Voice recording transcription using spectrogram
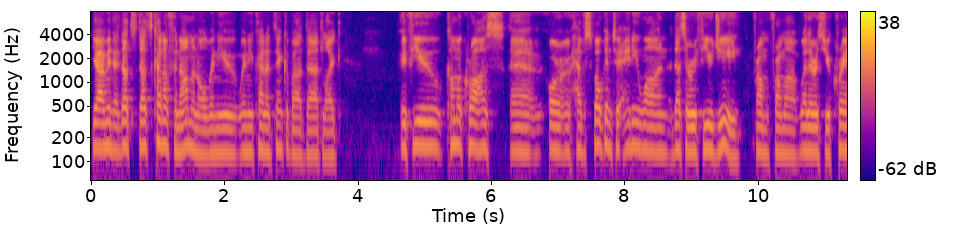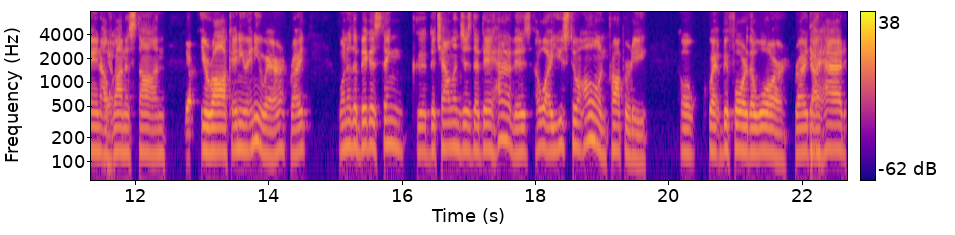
Yeah, I mean that's that's kind of phenomenal when you when you kind of think about that. Like, if you come across uh, or have spoken to anyone that's a refugee from from uh, whether it's Ukraine, yeah. Afghanistan, yep. Iraq, any anywhere, right? One of the biggest thing, the challenges that they have is, oh, I used to own property, oh, before the war, right? Yeah. I had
